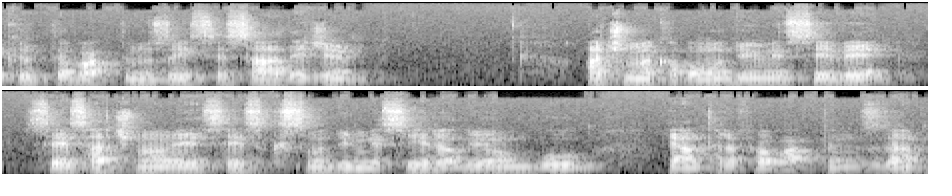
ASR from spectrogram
P40'da baktığımızda ise sadece açma kapama düğmesi ve ses açma ve ses kısmı düğmesi yer alıyor bu yan tarafa baktığımızda.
